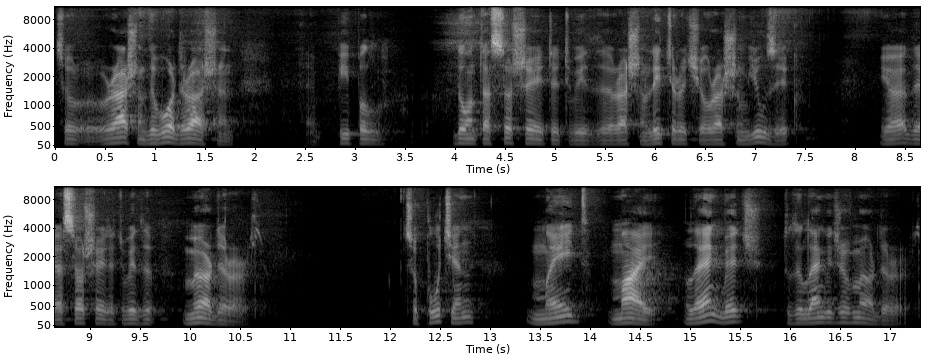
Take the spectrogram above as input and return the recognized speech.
so Russian, the word Russian, uh, people don't associate it with Russian literature or Russian music. Yeah, they associate it with murderers. So Putin made my language to the language of murderers.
